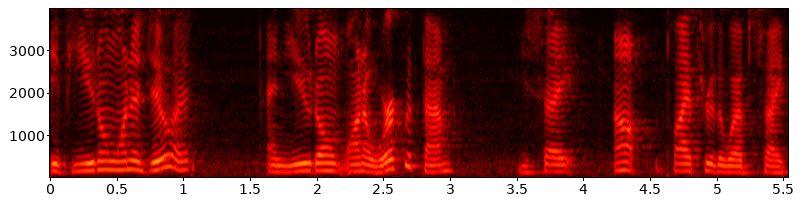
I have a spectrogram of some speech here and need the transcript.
if you don't want to do it and you don't want to work with them, you say, oh, apply through the website.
